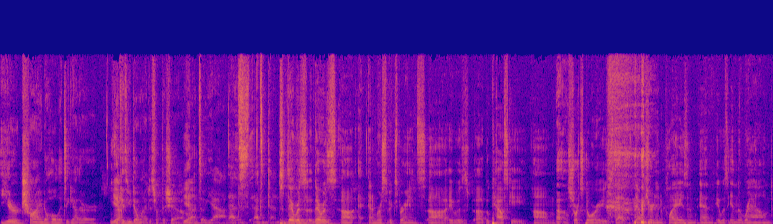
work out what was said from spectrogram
you're trying to hold it together Yeah. because you don't want to disrupt the show. Yeah. And so yeah, that's that's intense. There was there was uh, an immersive experience. Uh, it was uh, Bukowski um, short stories that, that were turned into plays, and, and it was in the round,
